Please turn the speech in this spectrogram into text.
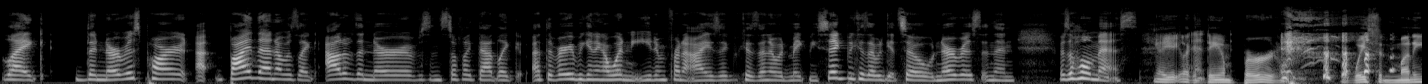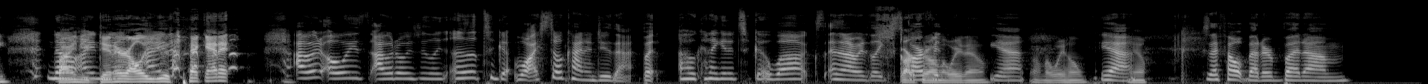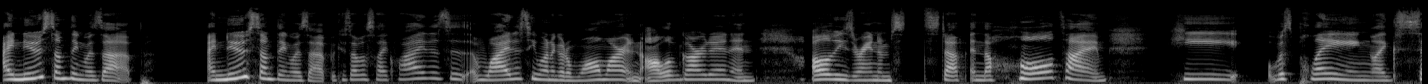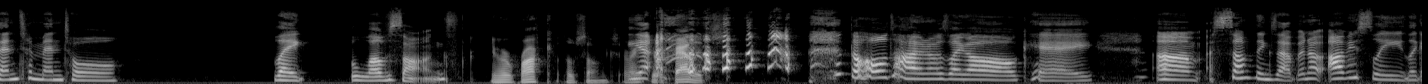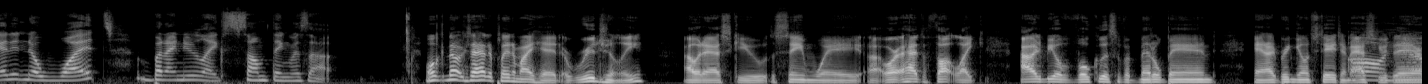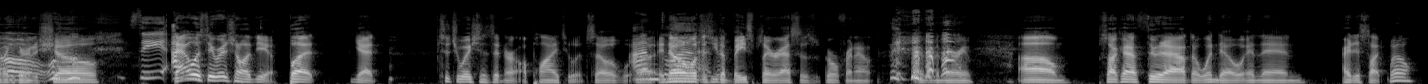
like the nervous part. Uh, By then, I was like out of the nerves and stuff like that. Like at the very beginning, I wouldn't eat in front of Isaac because then it would make me sick because I would get so nervous, and then it was a whole mess. Yeah, you ate like a damn bird, like, wasting money No, buying you I dinner. know- All you I do is peck at it. I would always, I would always be like, uh, to go. Well, I still kind of do that, but "Oh, can I get a to go box?" And then I would like Scarf, scarf, it on it. the way down. Yeah, On the way home. yeah, Yeah. because I felt better. But um, I knew something was up. I knew something was up because I was like, "Why does it, Why does he want to go to Walmart and Olive Garden and all of these random s- stuff?" And the whole time, he was playing like sentimental, like love songs. Your rock love songs, right? Yeah. Your ballads. the whole time and I was like, "Oh, okay." Um something's up. And uh, obviously, like I didn't know what, but I knew like something was up. Well, no, because I had it played in my head originally. I would ask you the same way, uh, or I had the thought like I would be a vocalist of a metal band, and I'd bring you on stage and ask Oh, you there, like during a show. See, that I'm- was the original idea, but yeah, situations didn't apply to it. So uh, and no one wanted to see the bass player ask his girlfriend out to marry him. Um, so I kind of threw that out the window, and then I just like, well,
